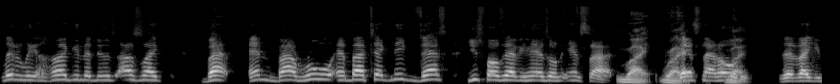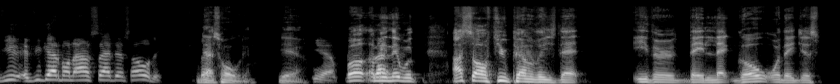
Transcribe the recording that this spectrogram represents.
literally hugging the dudes. I was like, by and by rule and by technique, that's you supposed to have your hands on the inside. Right, right. That's not holding. right. That, Like if you if you got them on the outside, that's holding. That's holding. Yeah. Yeah. Well, I But- mean, they were. I saw a few penalties that either they let go or they just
